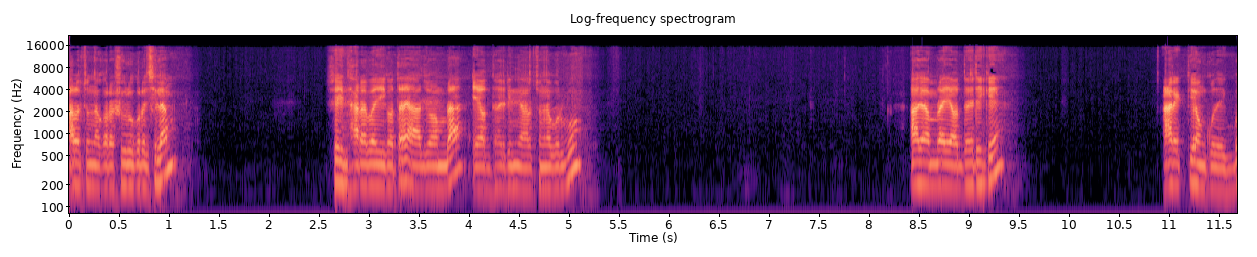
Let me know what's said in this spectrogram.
আলোচনা করা শুরু করেছিলাম। সেই ধারাবাহিকতায় আজও আমরা এই অধ্যায়টি নিয়ে আলোচনা করব। আজ আমরা এই অধ্যায়টিকে আরেকটি অঙ্ক দেখব।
